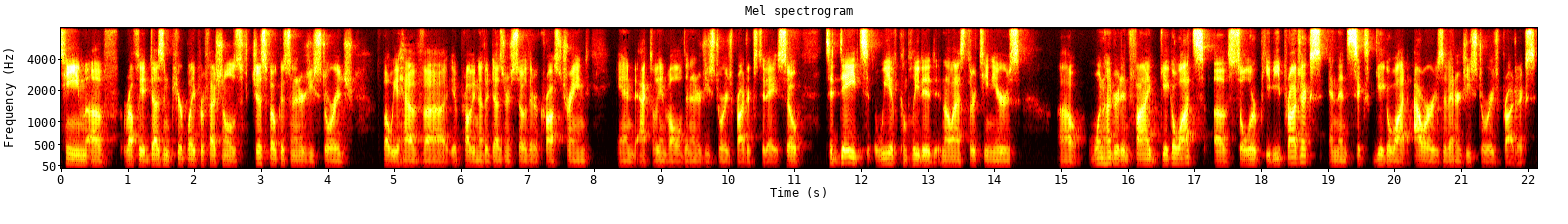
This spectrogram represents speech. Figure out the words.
team of roughly a dozen pure play professionals just focused on energy storage. But we have uh, probably another dozen or so that are cross trained and actively involved in energy storage projects today. So to date, we have completed in the last 13 years uh, 105 gigawatts of solar PV projects and then six gigawatt hours of energy storage projects.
